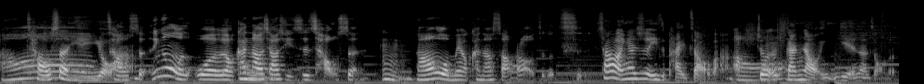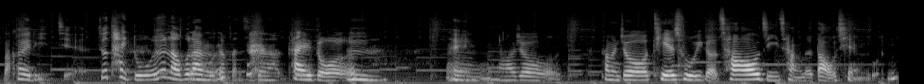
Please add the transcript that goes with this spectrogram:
哦，朝圣也有、啊、朝圣，因为我我有看到消息是朝圣，嗯，然后我没有看到骚扰这个词。骚扰应该就是一直拍照吧，哦，就干扰营业那种的吧。可以理解，就太多，因为 Love Live 的粉丝真的很 太多了，嗯，嘿、嗯，然后就他们就贴出一个超级长的道歉文。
